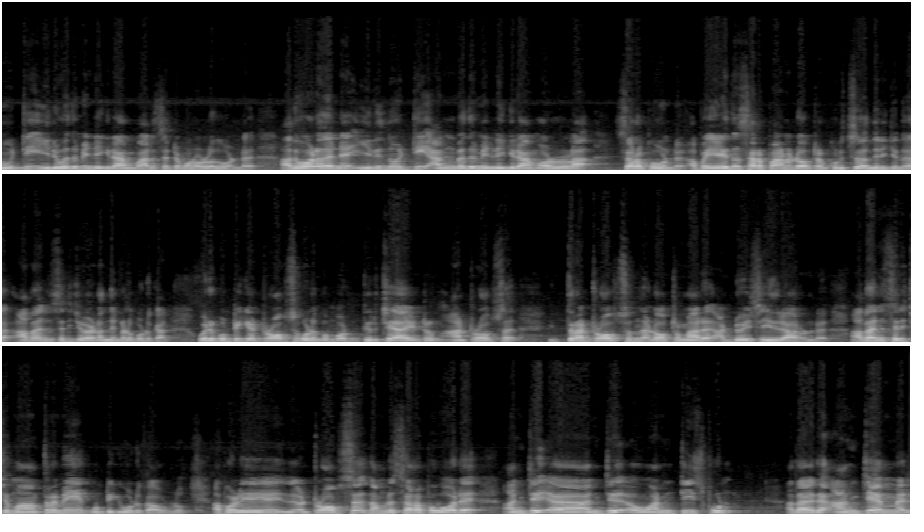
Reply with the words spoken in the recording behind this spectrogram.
നൂറ്റി ഇരുപത് മില്ലിഗ്രാം പാരസെറ്റമോൾ ഉള്ളതുകൊണ്ട് അതുപോലെ തന്നെ ഇരുന്നൂറ്റി അൻപത് മില്ലിഗ്രാം ഉള്ള സിറപ്പുമുണ്ട്. അപ്പോൾ ഏത് സിറപ്പാണ് ഡോക്ടർ കുറിച്ച് തന്നിരിക്കുന്നത്? അതനുസരിച്ച് വേണം നിങ്ങൾ കൊടുക്കാൻ. ഒരു കുട്ടിക്ക് ഡ്രോപ്സ് കൊടുക്കുമ്പോൾ തീർച്ചയായിട്ടും ആ ഡ്രോപ്സ് ഇത്ര ഡ്രോപ്സ് എന്ന് ഡോക്ടർമാർ അഡ്വൈസ് ചെയ്യാറുണ്ട് അതനുസരിച്ച് മാത്രമേ കുട്ടിക്ക് കൊടുക്കാവുള്ളൂ. അപ്പോൾ ഈ ഡ്രോപ്സ് നമ്മൾ സിറപ്പ് പോലെ അഞ്ച് അഞ്ച് വൺ ടീസ്പൂൺ അതായത് അഞ്ച് എം എൽ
